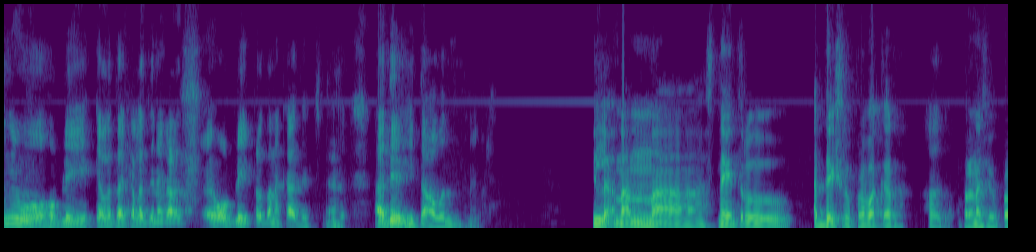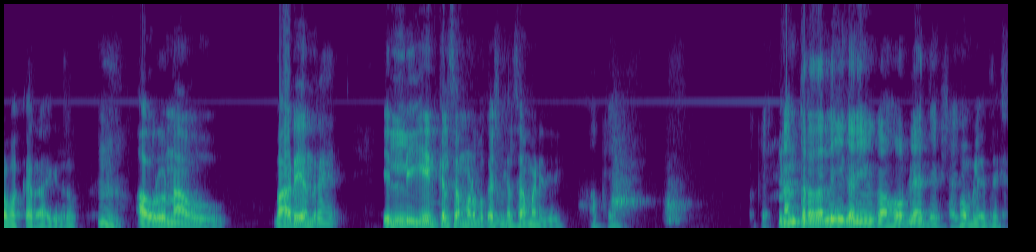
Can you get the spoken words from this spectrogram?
ನೀವು ಹೋಬಳಿ ಕೆಲದ ಕೆಲ ದಿನಗಳ ಹೋಬಳಿ ಪ್ರಧಾನ ಕಾರ್ಯದರ್ಶಿ. ಅದೇ ಹೇಗಿತ್ತು ಆ ಒಂದು ದಿನಗಳು. ಇಲ್ಲ ನನ್ನ ಸ್ನೇಹಿತರು ಅಧ್ಯಕ್ಷರು ಪ್ರಭಾಕರ್ ಹೌದು. ಪ್ರಣಶಿವ ಪ್ರಭಾಕರ್ ಆಗಿದ್ರು. ಅವರು ನಾವು ಭಾರಿ ಅಂದ್ರೆ ಎಲ್ಲಿ ಏನ್ ಕೆಲಸ ಮಾಡ್ಬೇಕು ಅಷ್ಟು ಕೆಲಸ ಮಾಡಿದೀವಿ. ಓಕೆ. ನಂತರದಲ್ಲಿ ಈಗ ನೀವು ಈಗ ಹೋಬಳಿ ಅಧ್ಯಕ್ಷ. ಹೋಬಳಿ ಅಧ್ಯಕ್ಷ.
